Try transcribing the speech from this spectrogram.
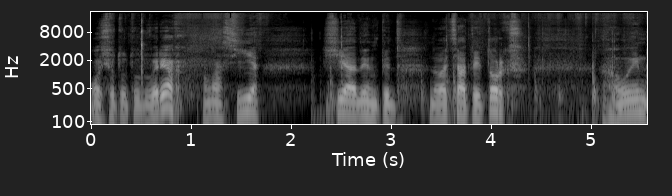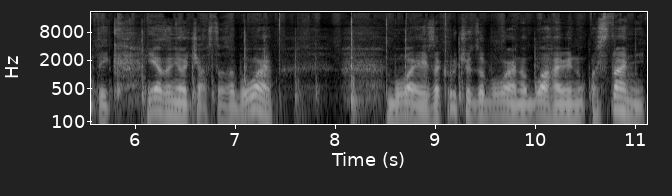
Ось отут у дверях у нас є ще один під 20-й торкс гвинтик. Я за нього часто забуваю. Буває і закручувати забуваю, але благо він останній.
